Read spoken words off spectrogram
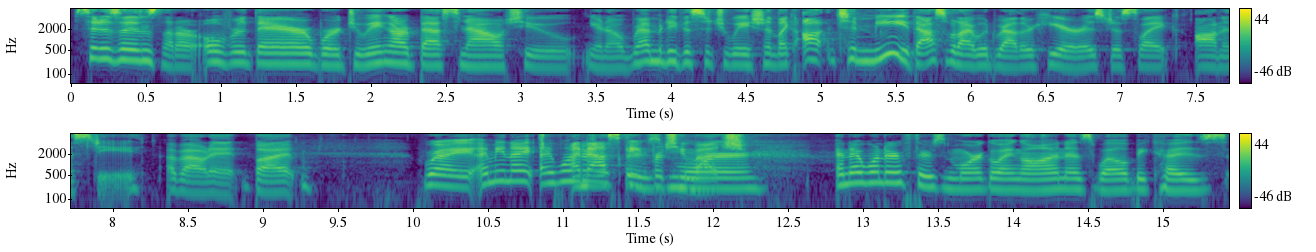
citizens that are over there. We're doing our best now to you know remedy the situation. Like uh, to me, that's what I would rather hear is just like honesty about it. But Right. I mean, I, I wonder I'm asking for too more, much. And I wonder if there's more going on as well because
